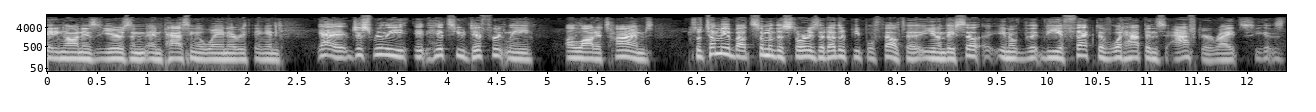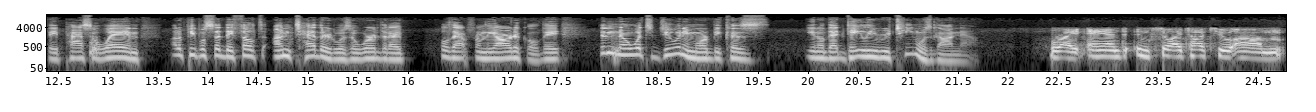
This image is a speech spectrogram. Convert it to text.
getting on his years and, and passing away and everything. And yeah, it just really it hits you differently a lot of times. So tell me about some of the stories that other people felt. Uh, you know, they sell. You know, the the effect of what happens after, right? Because they pass away, and a lot of people said they felt untethered was a word that I pulled out from the article. They didn't know what to do anymore because you know that daily routine was gone now. Right, and and so I talked to um,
